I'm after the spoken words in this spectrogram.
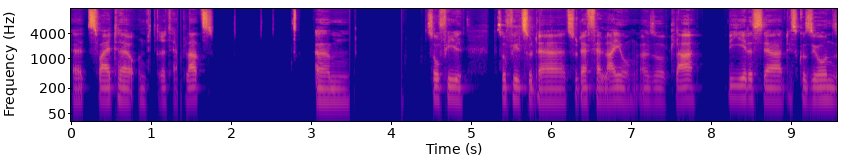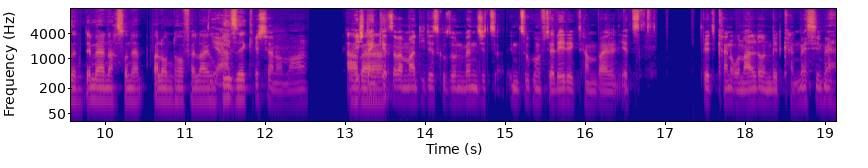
äh, Zweiter und Dritter Platz. Ähm, so viel, so viel zu der, zu der Verleihung. Also klar, wie jedes Jahr, Diskussionen sind immer nach so einer Ballon d'Or-Verleihung ja, riesig. Ist ja normal. Aber ich denke jetzt aber mal, die Diskussionen werden sich jetzt in Zukunft erledigt haben, weil jetzt wird kein Ronaldo und wird kein Messi mehr.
